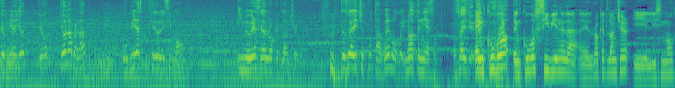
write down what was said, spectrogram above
versiones yo- Mira, yo, yo, yo la verdad hubiera escogido el Easy Mode y me hubiera salido el Rocket Launcher, güey. Entonces he dicho, puta huevo, güey. No tenía eso. O sea, yo- En cubo, en cubo sí viene la, el Rocket Launcher y el Easy Mode.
